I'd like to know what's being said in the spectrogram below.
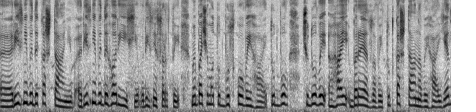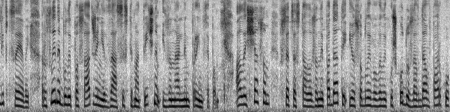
е, різні види каштанів, різні види горіхів, різні сорти. Ми бачимо тут бусковий гай, тут був чудовий гай березовий, тут каштановий гай, є лівцевий. Рослини були посаджені за систематичним і зональним принципом. Але з часом все це стало занепадати, і особливо велику шкоду завдав парку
